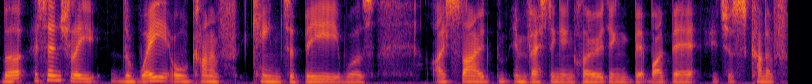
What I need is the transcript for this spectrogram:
but essentially, the way it all kind of came to be was I started investing in clothing bit by bit. It just kind of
